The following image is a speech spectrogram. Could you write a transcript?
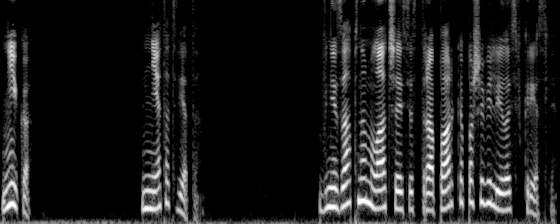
Ника. Нет ответа. Внезапно младшая сестра Парка пошевелилась в кресле.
